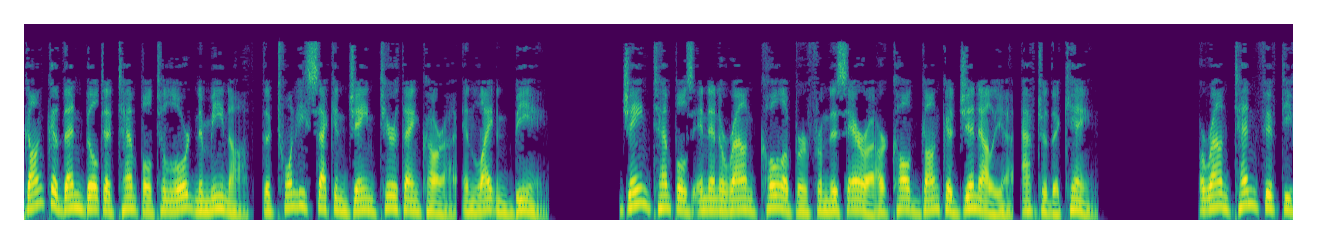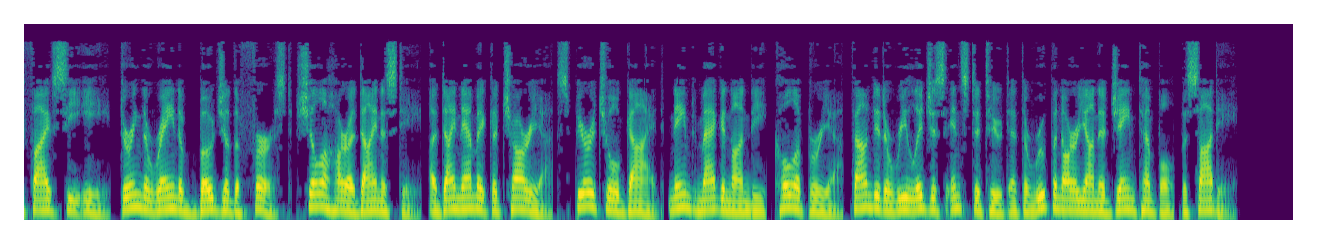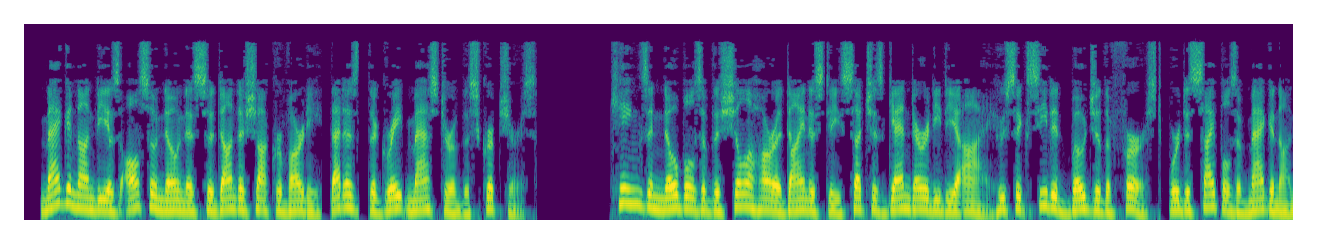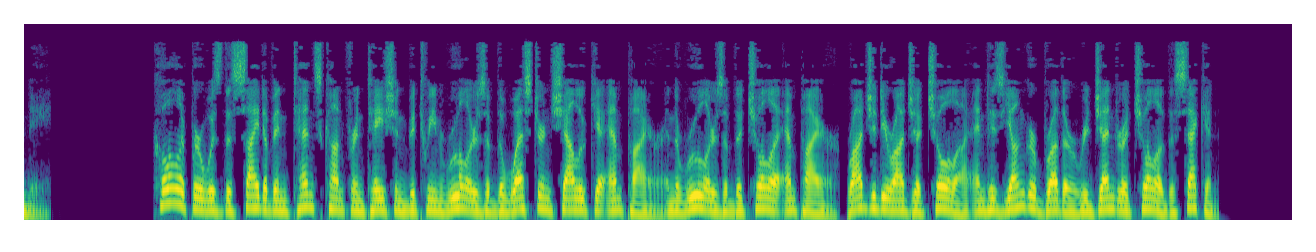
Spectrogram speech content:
Ganka then built a temple to Lord Neminath, the 22nd Jain Tirthankara enlightened being. Jain temples in and around Kolhapur from this era are called Ganka Jinalya, after the king. Around 1055 CE, during the reign of Bhoja I Shilahara dynasty, a dynamic acharya spiritual guide named Maganandi Kolapuriya, founded a religious institute at the Rupanarayana Jain temple Basadi. Maganandi is also known as Siddhanta Chakravarti, that is, the great master of the scriptures. Kings and nobles of the Shilahara dynasty such as Gandaraditya I who succeeded Bhoja I, were disciples of Maganandi. Kolhapur was the site of intense confrontation between rulers of the western Chalukya Empire and the rulers of the Chola Empire, Rajadhiraja Chola and his younger brother Rajendra Chola II.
